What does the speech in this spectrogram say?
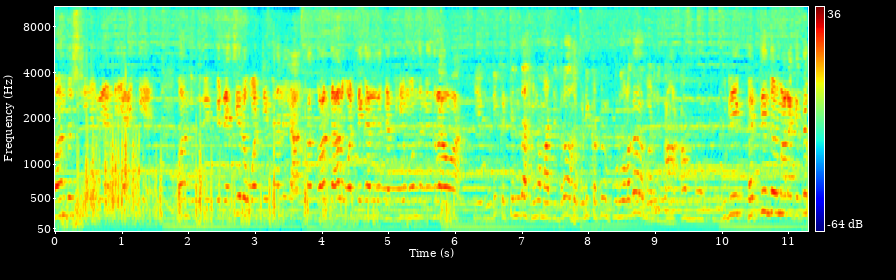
ಒಂದು ಸೀರೆ ಅಲ್ಲಿ ಹಾಕಿ ಒಂದು ಗುಡಿ ಕಟ್ಟಿ ಹಚ್ಚಿರ ಒಂಟಿ ಅಂತ ದೊಡ್ಡ ಆಳು ಒಂಟಿ ಗದ್ದಿಗೆ ಮುಂದೆ ನಿಂದ್ರವ. ಈ ಗುಡಿ ಕಟ್ಟಿಂದ ಹಂಗ ಮಾಡ್ತಿದ್ರು ಅದು ಗುಡಿ ಕಟ್ಟು ಒಳಗ ಮಾಡಿದ್ರು ಗುಡಿ ಕಟ್ಟಿಂದ ಮಾಡಕತ್ತೆ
